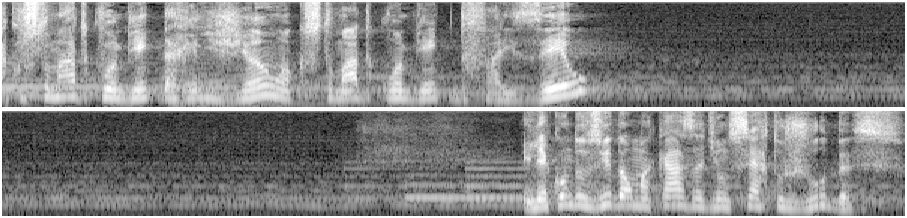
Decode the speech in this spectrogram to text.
acostumado com o ambiente da religião, acostumado com o ambiente do fariseu. Ele é conduzido a uma casa de um certo Judas,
